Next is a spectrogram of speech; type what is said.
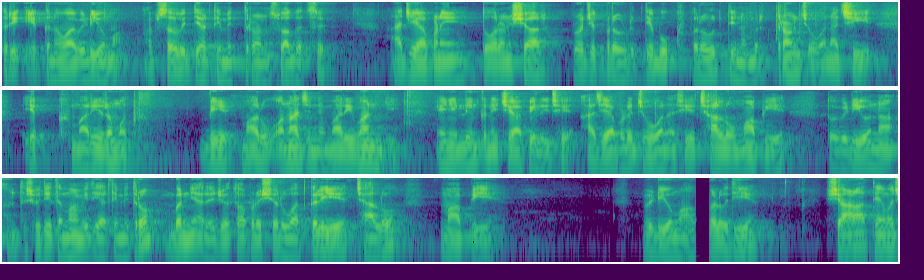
ફરી એક નવા વિડીયોમાં આપ સૌ વિદ્યાર્થી મિત્રોનું સ્વાગત છે. આજે આપણે ધોરણ ચાર પ્રોજેક્ટ પ્રવૃત્તિ બુક પ્રવૃત્તિ નંબર ત્રણ જોવાના છીએ. એક મારી રમત, બે મારું અનાજ અને મારી વાનગી. એની લિંક નીચે આપેલી છે. આજે આપણે જોવાના છીએ છાલો માપીએ. તો વિડીયોના અંત સુધી તમામ વિદ્યાર્થી મિત્રો બન્યા રહેજો. તો આપણે શરૂઆત કરીએ છાલો માપીએ. વિડીયોમાં આગળ વધીએ. શાળા તેમજ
